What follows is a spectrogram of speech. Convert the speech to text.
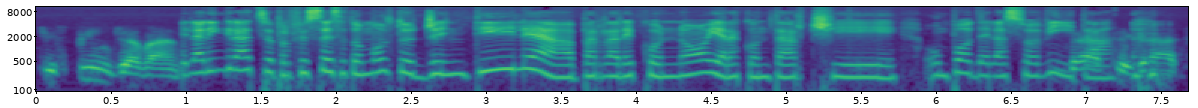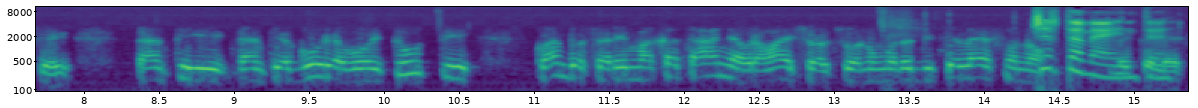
ci spinge avanti. La ringrazio, professore, è stato molto gentile a parlare con noi, a raccontarci un po' della sua vita. Grazie, grazie. Tanti, tanti auguri a voi tutti quando saremo a Catania, oramai c'ho il suo numero di telefono. Certamente,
